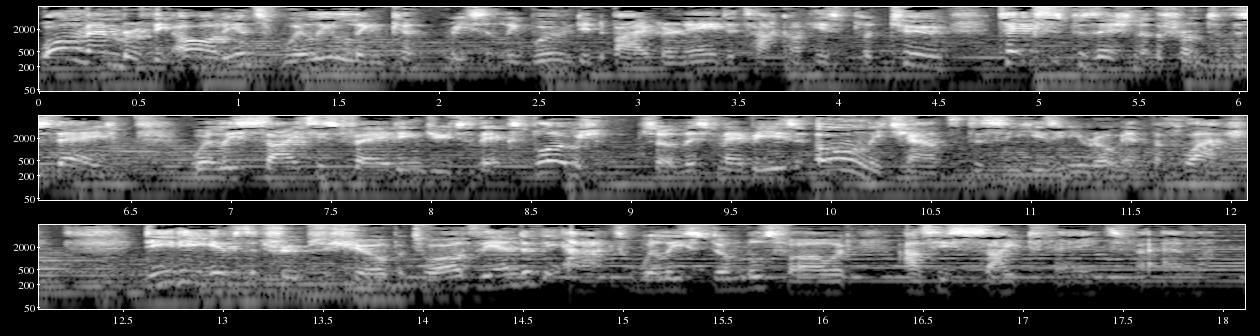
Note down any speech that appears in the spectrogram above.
One member of the audience, Willie Lincoln, recently wounded by a grenade attack on his platoon, takes his position at the front of the stage. Willie's sight is fading due to the explosion, so this may be his only chance to see his hero in the flesh. Dee Dee gives the troops a show, but towards the end of the act, Willie stumbles forward as his sight fades forever.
